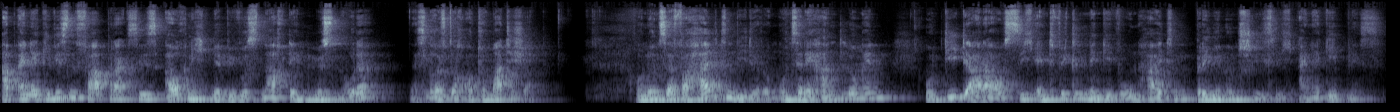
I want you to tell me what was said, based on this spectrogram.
ab einer gewissen Fahrpraxis auch nicht mehr bewusst nachdenken müssen, oder? Es läuft doch automatisch ab. Und unser Verhalten wiederum, unsere Handlungen und die daraus sich entwickelnden Gewohnheiten bringen uns schließlich ein Ergebnis.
